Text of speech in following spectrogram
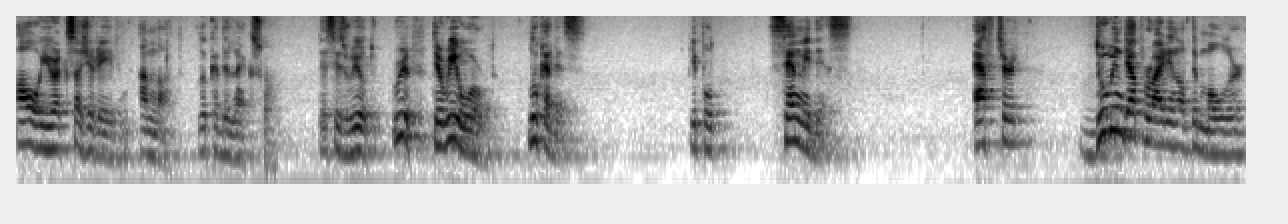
Oh, you're exaggerating. I'm not. Look at the next one. This is real, real the real world. Look at this. People send me this. After doing the uprighting of the molar,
